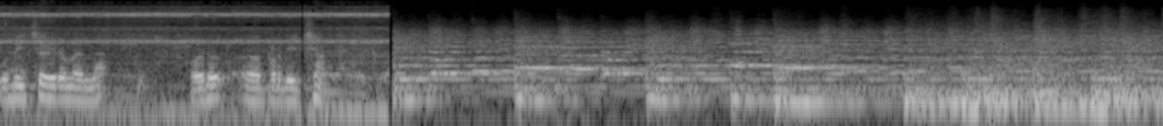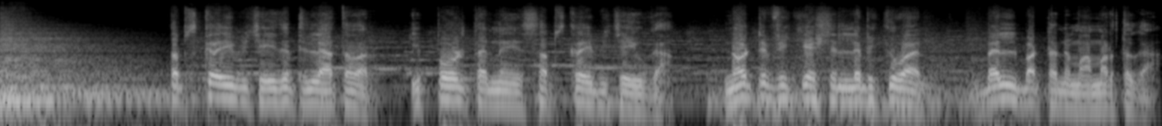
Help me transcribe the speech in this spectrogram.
കുതിച്ചു വരുമെന്ന ഒരു പ്രതീക്ഷയാണ് ഞങ്ങൾക്ക്. സബ്സ്ക്രൈബ് ചെയ്തിട്ടില്ലാത്തവർ ഇപ്പോൾ തന്നെ സബ്സ്ക്രൈബ് ചെയ്യുക. നോട്ടിഫിക്കേഷൻ ലഭിക്കുവാൻ ബെൽ ബട്ടണും അമർത്തുക.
